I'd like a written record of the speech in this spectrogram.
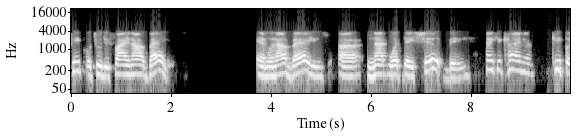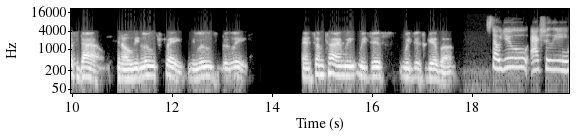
people to define our values. And when our values are not what they should be, I think it kind of keep us down. You know, we lose faith, we lose belief. And sometimes we, we just we just give up. So you actually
